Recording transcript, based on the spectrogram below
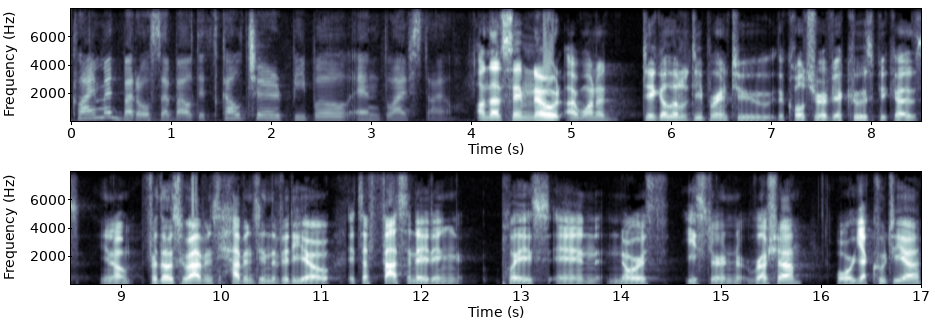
climate, but also about its culture, people, and lifestyle. On that same note, I want to dig a little deeper into the culture of Yakutsk because, you know, for those who haven't haven't seen the video, it's a fascinating place in northeastern Russia or Yakutia.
